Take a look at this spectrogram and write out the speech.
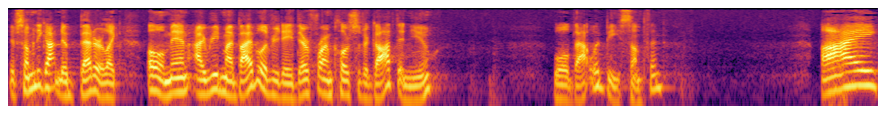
If somebody got into better, like, oh man, I read my Bible every day, therefore I'm closer to God than you. Well, that would be something. I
